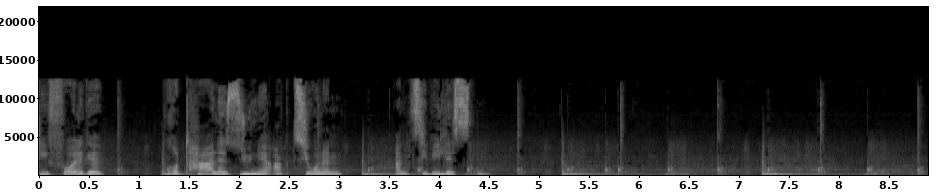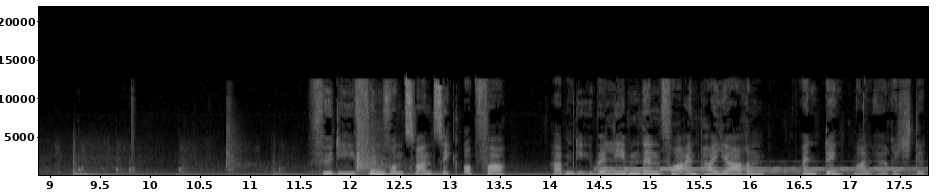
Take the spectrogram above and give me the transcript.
Die Folge? Brutale Sühneaktionen an Zivilisten. Für die 25 Opfer haben die Überlebenden vor ein paar Jahren ein Denkmal errichtet.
